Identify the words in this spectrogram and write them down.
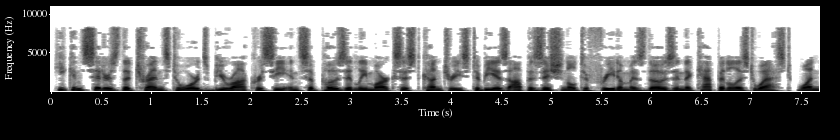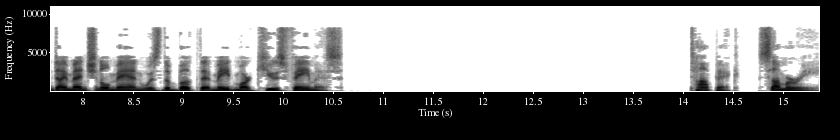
He considers the trends towards bureaucracy in supposedly Marxist countries to be as oppositional to freedom as those in the capitalist West. One Dimensional Man was the book that made Marcuse famous. Summary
